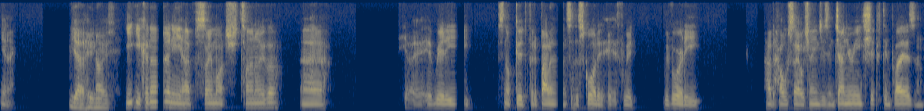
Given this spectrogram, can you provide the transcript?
you know, Yeah. Who knows? you, you can only have so much turnover. Uh, you know, it really it's not good for the balance of the squad if we we've already had wholesale changes in January, shifting players, and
